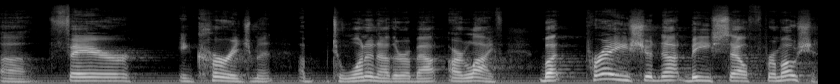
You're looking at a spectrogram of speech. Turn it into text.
uh, fair, encouragement to one another about our life. But praise should not be self promotion.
